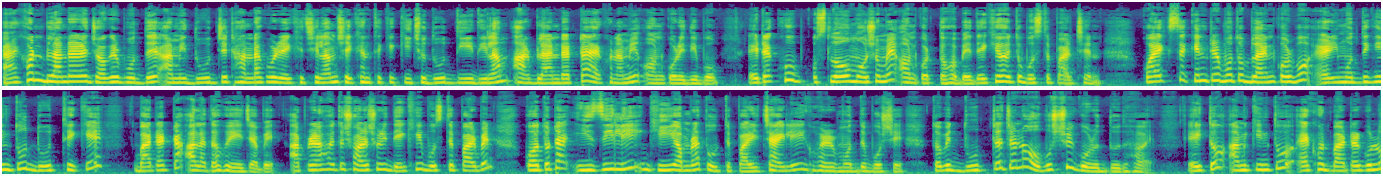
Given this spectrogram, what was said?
এখন ব্লান্ডারের জগের মধ্যে আমি দুধ যে ঠান্ডা করে রেখেছিলাম, সেখান থেকে কিছু দুধ দিয়ে দিলাম আর ব্লান্ডারটা এখন আমি অন করে দিব। এটা খুব স্লো মৌসুমে অন করতে হবে, দেখে হয়তো বুঝতে পারছেন। কয়েক সেকেন্ডের মতো ব্লাইন্ড করব, এরই মধ্যে কিন্তু দুধ থেকে বাটারটা আলাদা হয়ে যাবে। আপনারা হয়তো সরাসরি দেখেই বুঝতে পারবেন কতটা ইজিলি ঘি আমরা তুলতে পারি, চাইলেই ঘরের মধ্যে বসে। তবে দুধটা যেন অবশ্যই গরুর দুধ হয়। এই তো, আমি কিন্তু এখন বাটারগুলো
